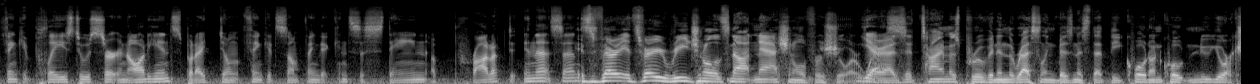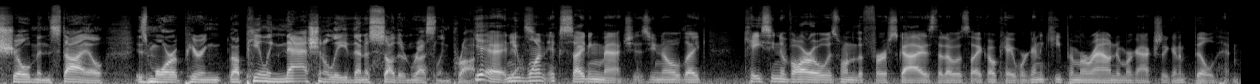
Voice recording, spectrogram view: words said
think it plays to a certain audience, but I don't think it's something that can sustain a product in that sense. It's very it's very regional. It's not national for sure. Yes. Whereas it, time has proven in the wrestling business that the quote unquote New York showman style is more appearing appealing nationally than a southern wrestling product. Yeah, and Yes. you want exciting matches. You know, like KC Navarro was one of the first guys that I was like, okay, we're going to keep him around and we're actually going to build him.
